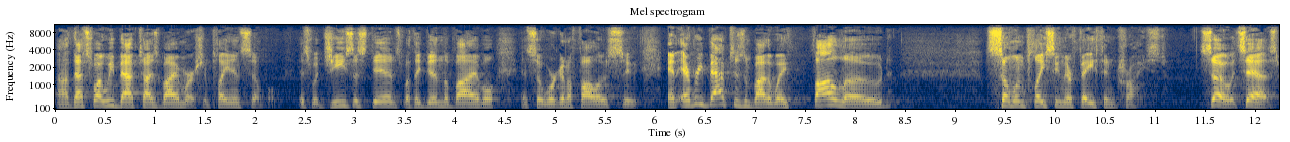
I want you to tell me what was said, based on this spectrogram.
Uh, that's why we baptize by immersion, plain and simple. It's what Jesus did, it's what they did in the Bible, and so we're going to follow suit. And every baptism, by the way, followed someone placing their faith in Christ. So it says,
